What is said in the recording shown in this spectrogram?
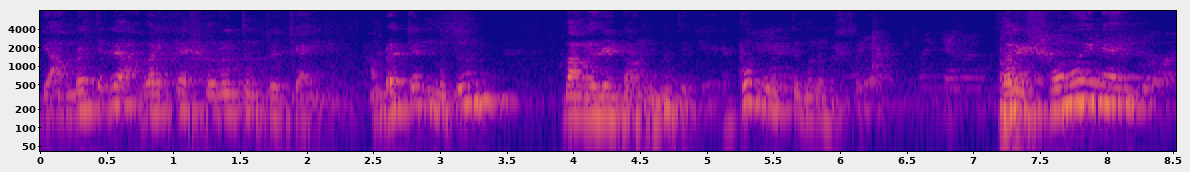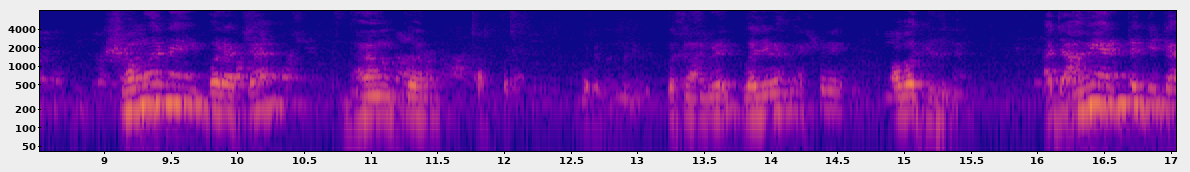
যে আমরা তো আবার একটা স্বরতন্ত্র চাই না। আমরা চাই নতুন বাংলাদেশ গঠন করতে চাই এটা খুব গুরুত্বপূর্ণ বুঝতে পারি ফলে সময় নেই সময় নেই বলাটা ভয়ঙ্কর অপরাধ বলে মনে করি। প্রথমে আমরা আমি আসলে অবাক হলাম। আচ্ছা আমি একটা যেটা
